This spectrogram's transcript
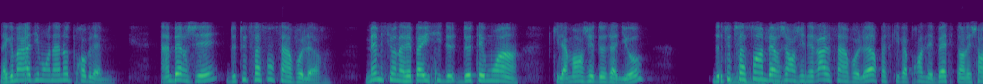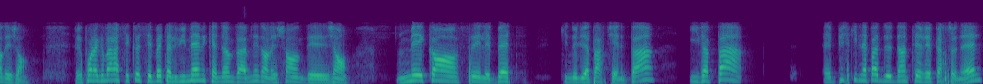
La Gemara dit, mais on a un autre problème. Un berger, de toute façon, c'est un voleur. Même si on n'avait pas ici deux témoins qu'il a mangé deux agneaux, de toute façon, un berger en général, c'est un voleur parce qu'il va prendre les bêtes dans les champs des gens. Répond la Gemara, c'est que ces bêtes à lui-même qu'un homme va amener dans les champs des gens. Mais quand c'est les bêtes qui ne lui appartiennent pas, il va pas, euh, puisqu'il n'a pas d'intérêt personnel,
